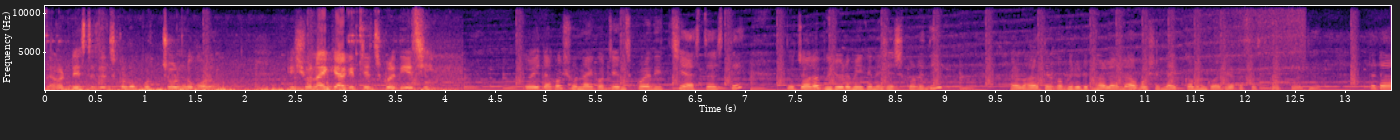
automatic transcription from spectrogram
তারপর ড্রেসটা চেঞ্জ করব, প্রচণ্ড গরম। এই সোনাইকে আগে চেঞ্জ করে দিয়েছি। তো এই দেখো, সোনাইকেও চেঞ্জ করে দিচ্ছি আস্তে আস্তে। তো চলো, ভিডিওটা আমি এখানে শেষ করে দিই। আর ভালো থেকো, ভিডিওটি ভালো লাগলে অবশ্যই লাইক কমেন্ট করে দিও, তো সাবস্ক্রাইব করে দিও। টাটা!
